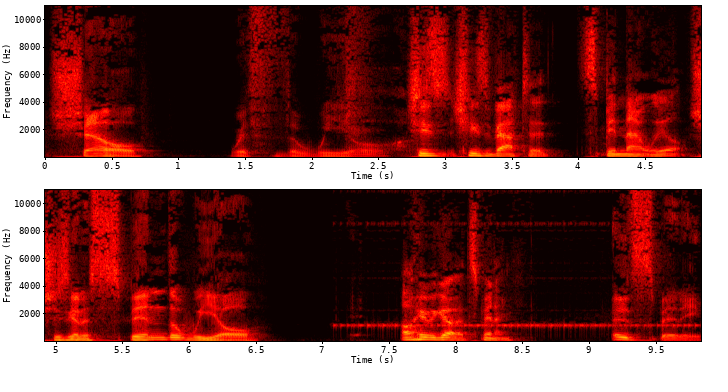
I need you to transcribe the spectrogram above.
Shell with the wheel. she's she's about to spin that wheel She's going to spin the wheel. oh here we go it's spinning It's spinning.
